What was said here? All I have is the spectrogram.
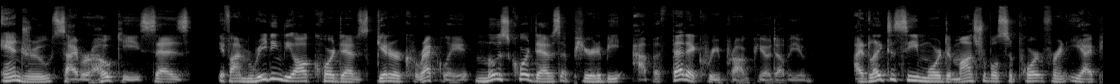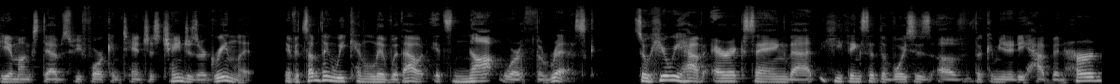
Andrew Cyberhokey says, if I'm reading the all core devs Gitter correctly, most core devs appear to be apathetic re Prog POW. I'd like to see more demonstrable support for an EIP amongst devs before contentious changes are greenlit. If it's something we can live without, it's not worth the risk. So here we have Eric saying that he thinks that the voices of the community have been heard.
